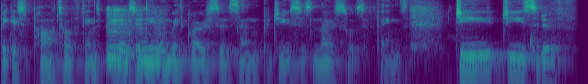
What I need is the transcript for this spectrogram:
biggest part of things, but you're mm, also dealing mm-hmm. with grocers and producers and those sorts of things. Do you do you sort of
